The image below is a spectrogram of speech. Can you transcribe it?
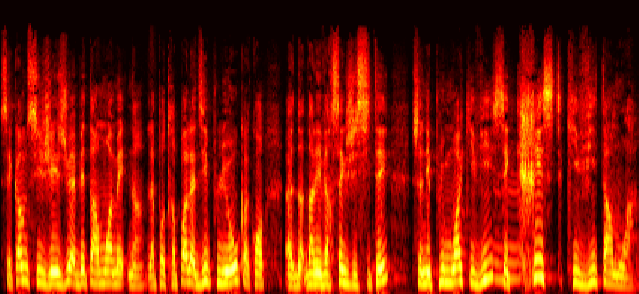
C'est comme si Jésus habite en moi maintenant. L'apôtre Paul a dit plus haut quand euh, dans les versets que j'ai cités, ce n'est plus moi qui vis, c'est mm-hmm. Christ qui vit en moi.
